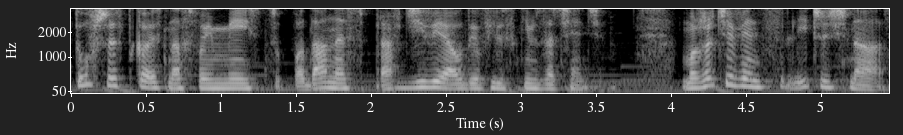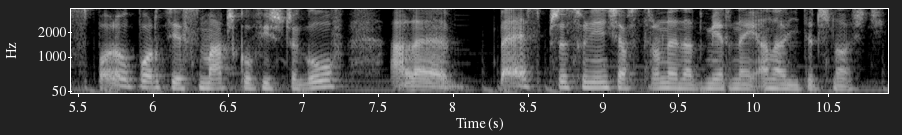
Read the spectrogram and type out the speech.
Tu wszystko jest na swoim miejscu, podane z prawdziwie audiofilskim zacięciem. Możecie więc liczyć na sporą porcję smaczków i szczegółów, ale bez przesunięcia w stronę nadmiernej analityczności.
